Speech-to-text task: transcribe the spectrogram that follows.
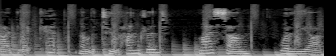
ODI Black Cap number 200 My son, Will Young.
